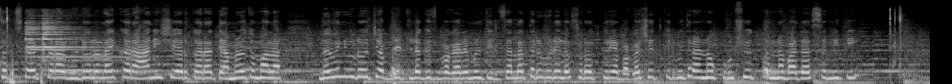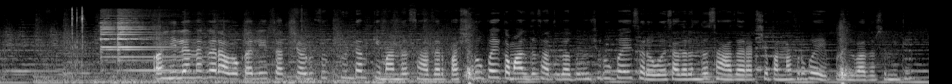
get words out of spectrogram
सबस्क्राईब करा व्हिडिओला लाईक करा आणि शेअर करा. त्यामुळे तुम्हाला नवीन व्हिडिओचे अपडेट लगेच बघायला मिळतील. चला तर व्हिडिओला सुरुवात करूया. बघा शेतकरी मित्रांनो कृषी उत्पन्न बाजार समिती. अहिल्यानगर अवकाली सातशे अडुसष्ट क्विंटल किमान दर सहा हजार पाचशे रुपये कमाल दर सात हजार दोनशे रुपये सर्वसाधारण दर सहा हजार आठशे पन्नास रुपये पुढील बाजार समिती.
